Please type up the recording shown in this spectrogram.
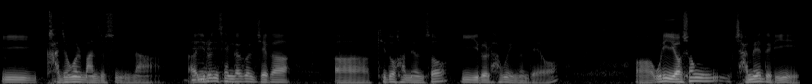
이 가정을 만들 수 있나 아, 네. 이런 생각을 제가 아, 기도하면서 이 일을 하고 있는데요. 어, 우리 여성 자매들이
